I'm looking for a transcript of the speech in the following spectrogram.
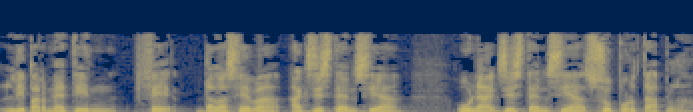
li permetin fer de la seva existència una existència suportable.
